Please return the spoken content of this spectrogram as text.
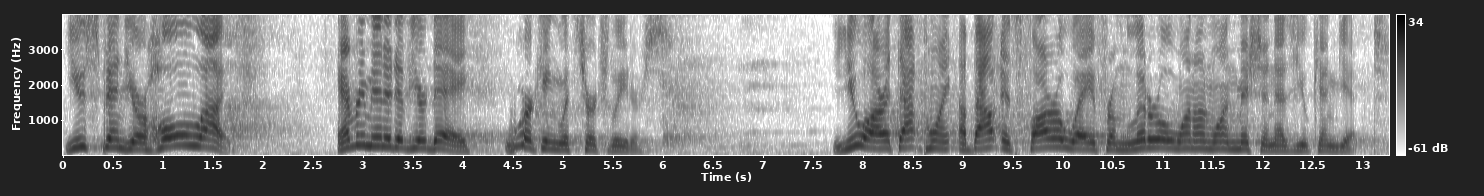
you spend your whole life, every minute of your day, working with church leaders. You are at that point about as far away from literal one on one mission as you can get.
